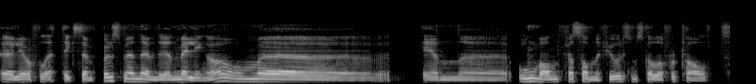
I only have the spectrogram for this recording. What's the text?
eller i hvert fall ett eksempel som jeg nevner i en melding av, om uh, en uh, ung mann fra Sandefjord som skal ha fortalt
